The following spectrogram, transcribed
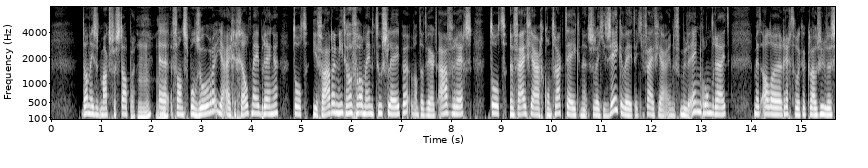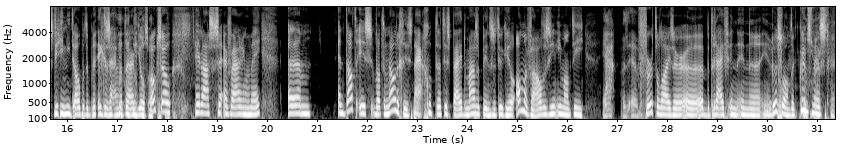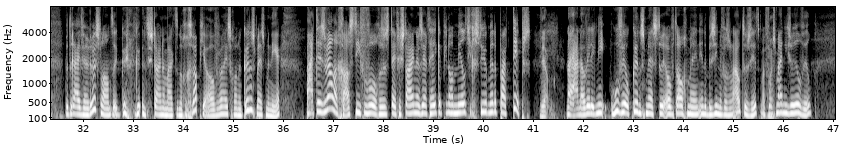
dan is het Max Verstappen. Mm -hmm, uh, van sponsoren, je eigen geld meebrengen, tot je vader niet overal mee naartoe slepen, want dat werkt averechts, tot een vijfjarig contract tekenen, zodat je zeker weet dat je vijf jaar in de Formule 1 rondrijdt, met alle rechterlijke clausules die niet open te breken zijn, want daar heeft Jos ook zo helaas zijn ervaringen mee. Um, en dat is wat er nodig is. Nou ja, goed, dat is bij de Mazepins natuurlijk een heel ander verhaal. We zien iemand die ja, een fertilizer uh, bedrijf in, in, uh, in Rusland, een kunstmestbedrijf in Rusland. Steiner maakte er nog een grapje over. Hij is gewoon een kunstmest meneer. Maar het is wel een gast die vervolgens tegen Steiner zegt: hey, ik heb je nog een mailtje gestuurd met een paar tips. Ja. Nou ja, nou weet ik niet hoeveel kunstmest er over het algemeen in de benzine van zo'n auto zit. Maar volgens mij niet zo heel veel.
